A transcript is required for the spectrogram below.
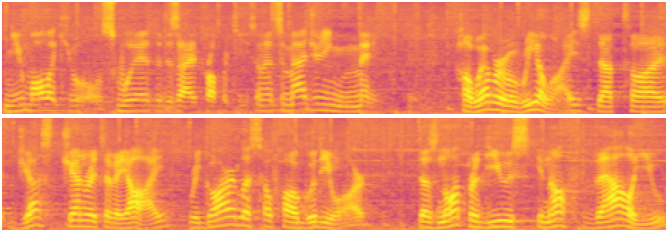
new molecules with the desired properties, and it's imagining many. However, we realize that uh, just generative AI, regardless of how good you are, does not produce enough value.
